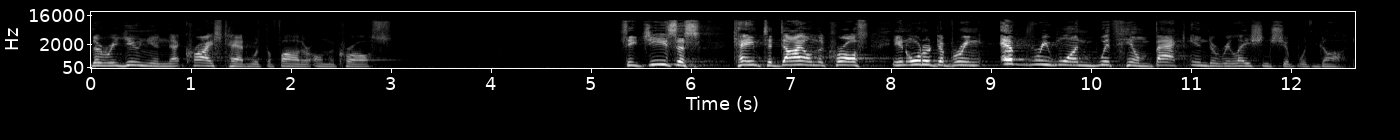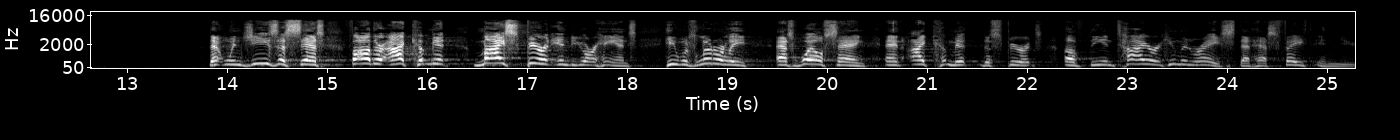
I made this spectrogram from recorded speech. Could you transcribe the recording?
the reunion that Christ had with the Father on the cross. See, Jesus came to die on the cross in order to bring everyone with him back into relationship with God. That when Jesus says, Father, I commit my spirit into your hands, he was literally as well saying, And I commit the spirits of the entire human race that has faith in you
